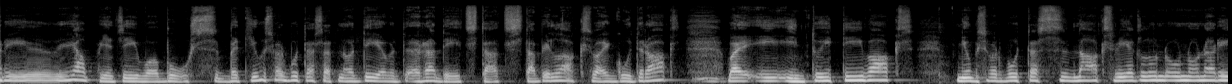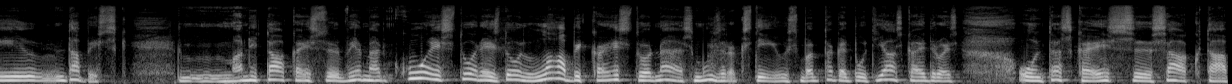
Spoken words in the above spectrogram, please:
arī jāpiedzīvo būs. Bet jūs varbūt esat no Dieva radīts tāds stabilāks vai gudrāks vai i- intuitīvāks. Jums varbūt tas nāks viegli un, un, un arī dabiski. Man ir tā, ka es vienmēr, ko es toreiz domāju, labi, ka es to neesmu uzrakstījusi. Man tagad būtu jāskaidrojas. Un tas, ka es sāku tā,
